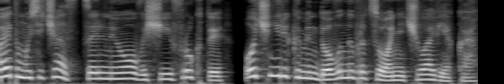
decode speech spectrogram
Поэтому сейчас цельные овощи и фрукты очень рекомендованы в рационе человека.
